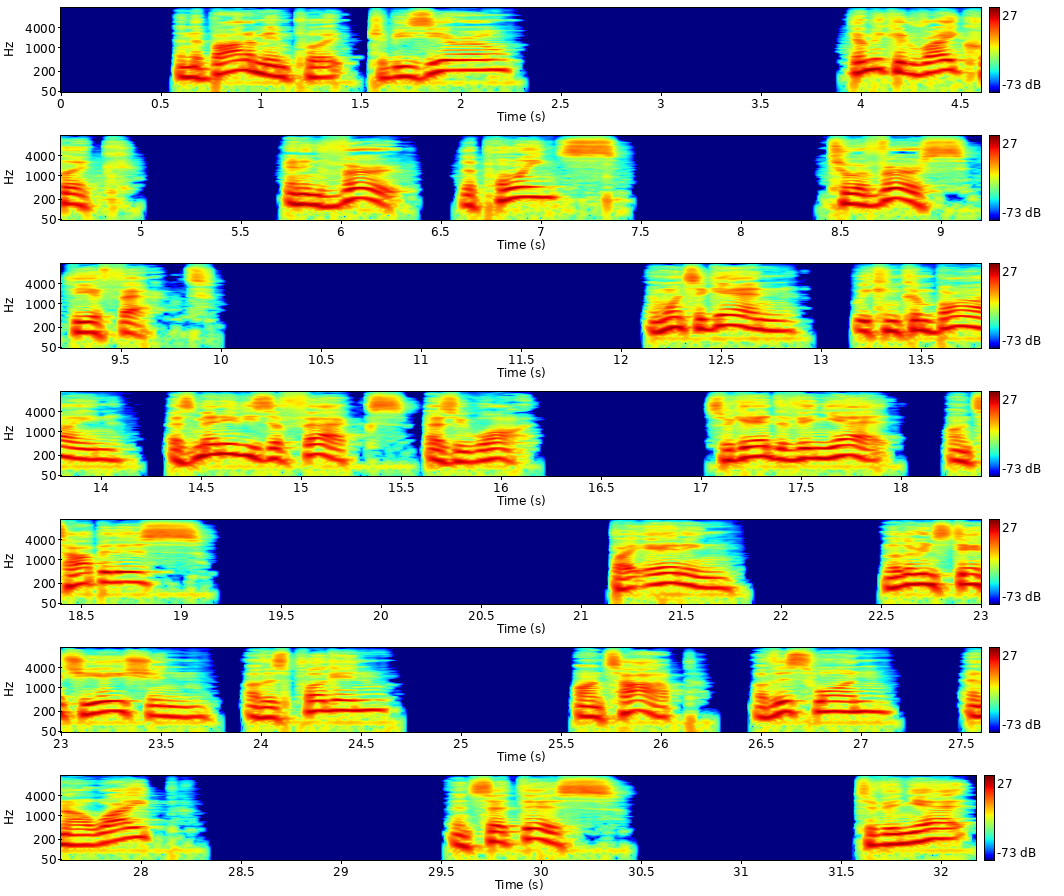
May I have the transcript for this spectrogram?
and the bottom input to be 0. Then we could right click and invert the points to reverse the effect. And once again, we can combine as many of these effects as we want. So we can add the vignette on top of this by adding another instantiation of this plugin on top of this one and I'll wipe and set this to vignette,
